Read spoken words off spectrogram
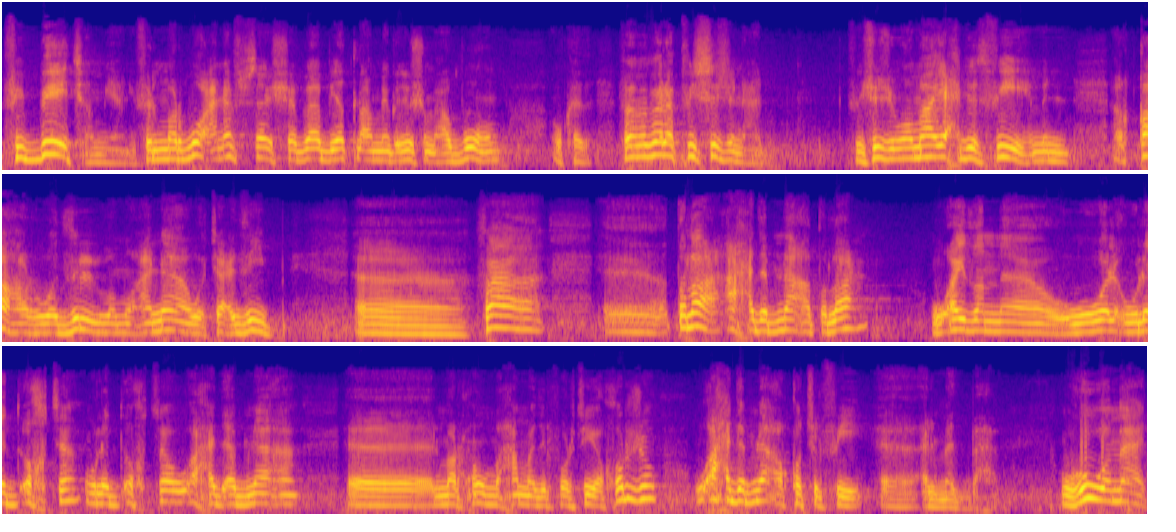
في بيتهم يعني. في المربوعة نفسها الشباب يطلعوا ما يقعدوش مع أبوهم وكذا. فما بالك في السجن عاد في سجن وما يحدث فيه من قهر وذل ومعاناة وتعذيب. آه فطلع أحد ابنائه طلع وأيضا آه، ولد أخته ولد أخته وأحد أبناء آه، المرحوم محمد الفورتيه خرجوا وأحد ابنائه قتل في المذبحه وهو مات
